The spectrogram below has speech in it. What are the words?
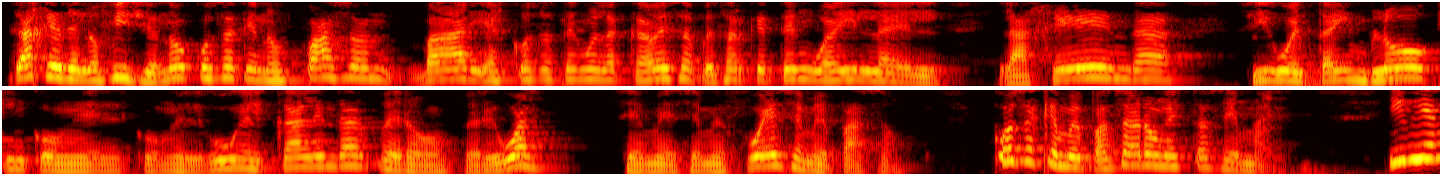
gajes del oficio, ¿no? Cosas que nos pasan, varias cosas tengo en la cabeza, a pesar que tengo ahí la, el, la agenda, sigo el time blocking con el, con el Google Calendar, pero, pero igual, se me, se me fue, se me pasó. Cosas que me pasaron esta semana. Y bien,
